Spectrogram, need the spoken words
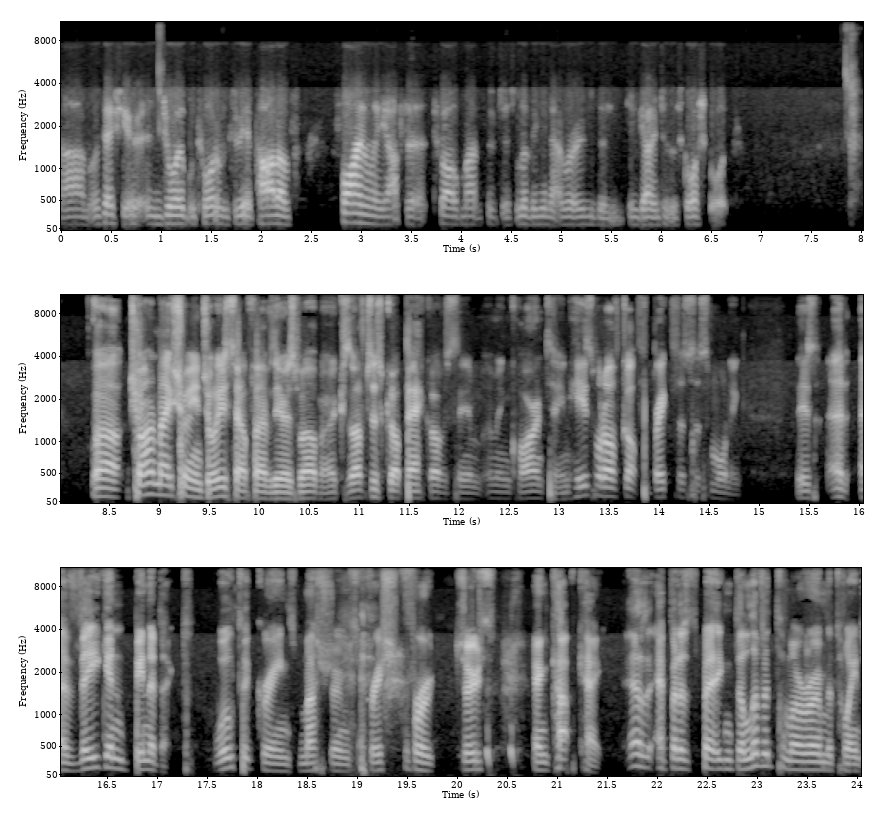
um, it was actually an enjoyable tournament to be a part of. Finally, after 12 months of just living in our rooms and, and going to the squash courts. Well, try and make sure you enjoy yourself over there as well, bro. Because I've just got back. Obviously, I'm, I'm in quarantine. Here's what I've got for breakfast this morning. There's a, a vegan Benedict, wilted greens, mushrooms, fresh fruit, juice, and cupcake. But it's being delivered to my room between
